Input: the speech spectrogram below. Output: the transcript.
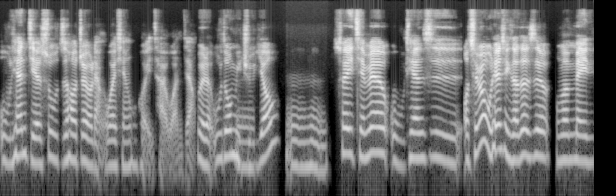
五天结束之后，就有两位先回台湾，这样为了五斗米之忧。嗯嗯，所以前面五天是，哦，前面五天行程真的是我们每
